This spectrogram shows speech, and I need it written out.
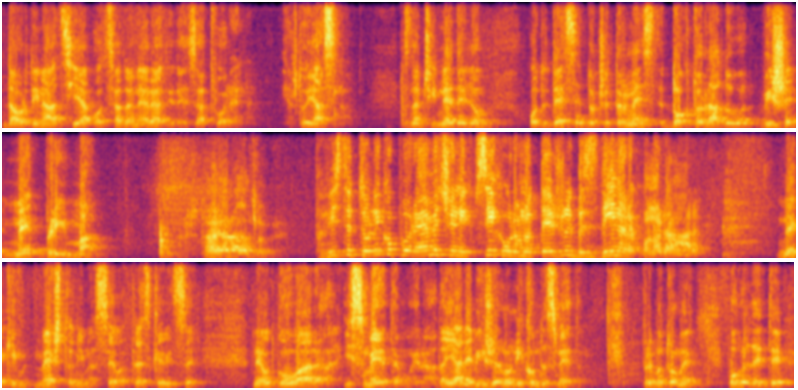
da ordinacija od sada ne radi, da je zatvorena. Je to jasno? Znači, nedeljom od 10 do 14 doktor Radovan više ne prima. Šta je razlog? Pa vi ste toliko poremećenih psiha uravnotežili bez dinara honorara. Nekim meštanima sela Treskavice ne odgovara i smeta moj rad, a ja ne bih želo nikom da smetam. Prema tome, pogledajte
